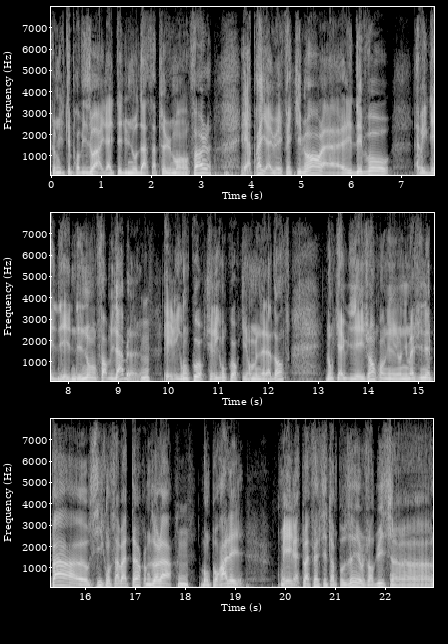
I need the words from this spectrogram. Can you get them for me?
Comme il était provisoire, il a été d'une audace absolument folle. Et après, il y a eu effectivement euh, les dévots avec des, des- des noms formidables. Mm. Et les Goncourt, c'est les Goncourt qui ont mené la danse. Donc il y a eu des gens qu'on on n'imaginait pas euh, aussi conservateurs comme Zola. Mm. Bon, pour aller. Mais la Tour Eiffel s'est imposée. Aujourd'hui, c'est un-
